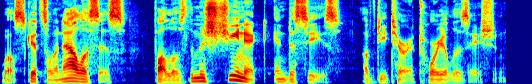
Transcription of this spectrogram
while schizoanalysis follows the machinic indices of deterritorialization.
